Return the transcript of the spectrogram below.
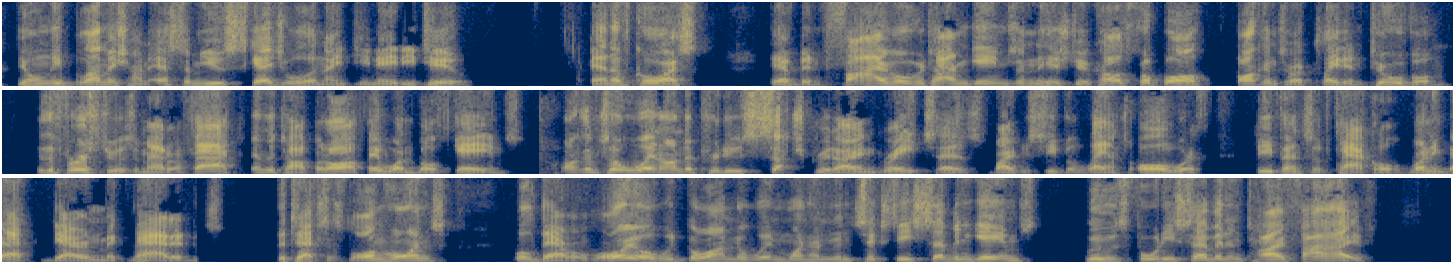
the only blemish on SMU's schedule in 1982. And of course, there have been five overtime games in the history of college football. Arkansas played in two of them. The first two, as a matter of fact, and to top it off, they won both games. Arkansas went on to produce such gridiron greats as wide receiver Lance Alworth, defensive tackle, running back Darren McFadden. The Texas Longhorns, well, Darrell Royal would go on to win 167 games, lose 47, and tie five.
